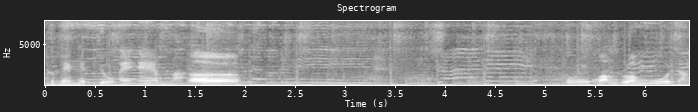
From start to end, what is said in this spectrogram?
คือเพลงให้ฟิว I am นะเออ คือมีความรวมมูดอะ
